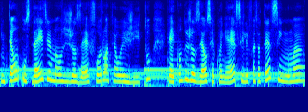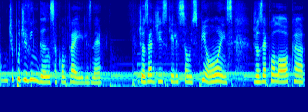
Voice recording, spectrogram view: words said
Então, os dez irmãos de José foram até o Egito, e aí, quando José os reconhece, ele faz até assim uma, um tipo de vingança contra eles, né? José diz que eles são espiões. José coloca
